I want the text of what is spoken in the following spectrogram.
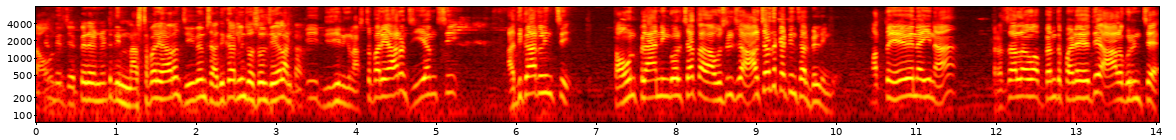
టౌన్ మీరు చెప్పేది ఏంటంటే దీని నష్టపరిహారం జీవీఎంసీ అధికారుల నుంచి వసూలు చేయాలంటారు. దీనికి నష్టపరిహారం జిఎంసీ అధికారుల నుంచి టౌన్ ప్లానింగ్ వాళ్ళ చేత వసూలు వాళ్ళ చేత కట్టించాలి బిల్డింగ్. మొత్తం ఏవైనా అయినా ప్రజలు ఇబ్బంది పడేది వాళ్ళ గురించే.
